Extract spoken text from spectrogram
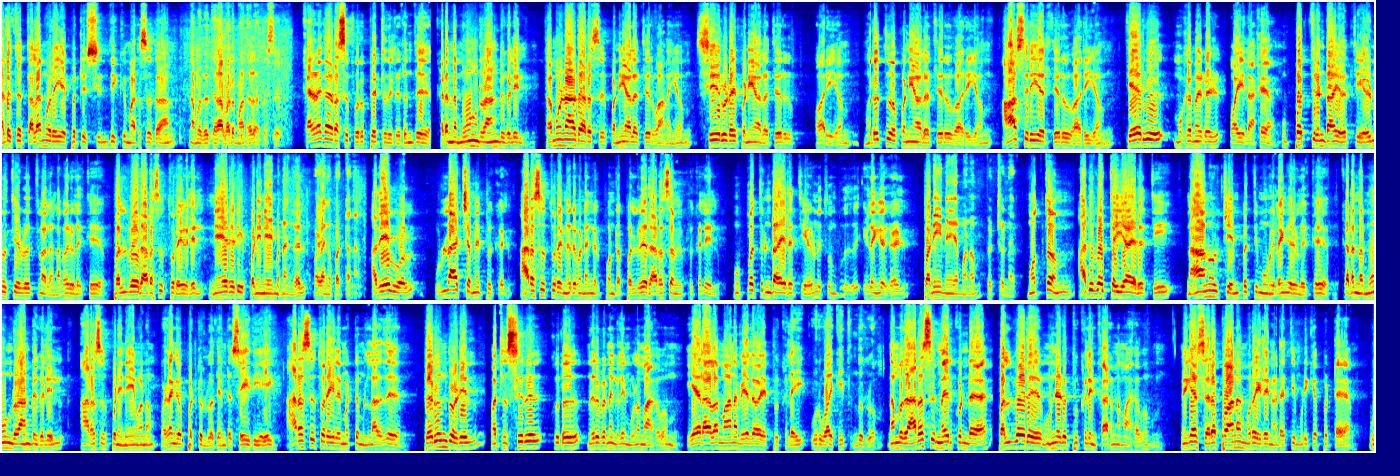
அடுத்த தலைமுறையை பற்றி சிந்திக்கும் அரசுதான் நமது திராவிட மாடல் அரசு. கழக அரசு பொறுப்பேற்றதிலிருந்து கடந்த மூன்று ஆண்டுகளில் தமிழ்நாடு அரசு பணியாளர் தேர்வாணையம் சீருடை பணியாளர் தேர்வு வாரியம் மருத்துவ பணியாளர் தேர்வு வாரியம் ஆசிரியர் தேர்வு வாரியம் தேர்வு முகமைகள் வாயிலாக முப்பத்தி ரெண்டாயிரத்தி எழுநூத்தி எழுபத்தி நாலு நபர்களுக்கு பல்வேறு அரசு துறைகளில் நேரடி பணி நியமனங்கள் வழங்கப்பட்டன. அதேபோல் உள்ளாட்சி அமைப்புகள் அரசு துறை நிறுவனங்கள் போன்ற பல்வேறு அரசு அமைப்புகளில் முப்பத்தி ரெண்டாயிரத்தி எழுநூத்தி ஒன்பது இளைஞர்கள் பணி நியமனம் பெற்றனர். மொத்தம் அறுபத்தையாயிரத்தி நானூற்றி எண்பத்தி மூணு இளைஞர்களுக்கு கடந்த மூன்று ஆண்டுகளில் அரசு பணி நியமனம் வழங்கப்பட்டுள்ளது என்ற செய்தியை அரசு துறைகளில் மட்டுமில்லாது பெருந்தொழில் மற்றும் சிறு குறு நிறுவனங்களின் மூலமாகவும் ஏராளமான வேலைவாய்ப்புகளை உருவாக்கி தந்துள்ளோம். நமது அரசு மேற்கொண்ட பல்வேறு முன்னெடுப்புகளின் காரணமாகவும் மிக சிறப்பான முறையில் நடத்தி முடிக்கப்பட்ட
